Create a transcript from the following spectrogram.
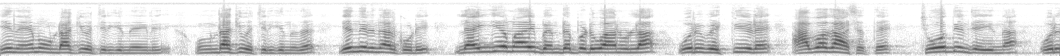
ഈ നിയമം ഉണ്ടാക്കി വച്ചിരിക്കുന്നതിൽ ഉണ്ടാക്കി വച്ചിരിക്കുന്നത്. എന്നിരുന്നാൽ കൂടി ലൈംഗികമായി ബന്ധപ്പെടുവാനുള്ള ഒരു വ്യക്തിയുടെ അവകാശത്തെ ചോദ്യം ചെയ്യുന്ന ഒരു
